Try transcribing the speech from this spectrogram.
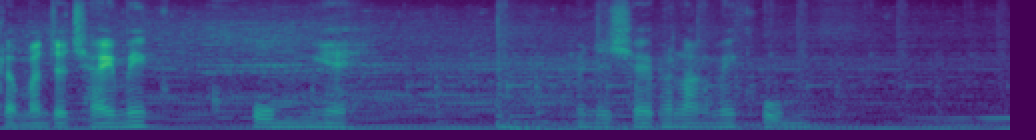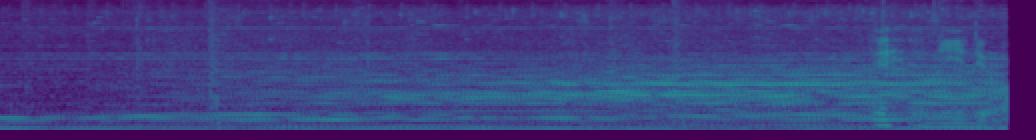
แต่มันจะใช้ไม่คุ้มไง มันจะใช้พลังไม่คุ้มเอ๊ะอันนี้เดี๋ยว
